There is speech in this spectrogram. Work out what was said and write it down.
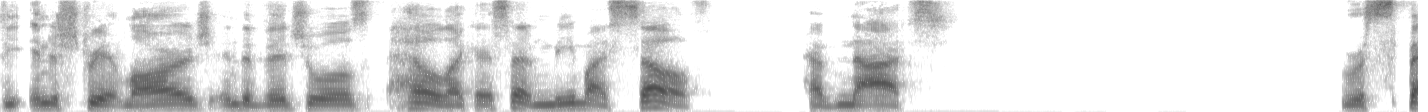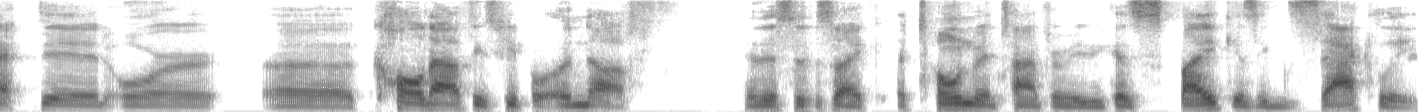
the industry at large individuals. Hell like i said me myself have not respected or uh, called out these people enough. And this is like atonement time for me because spike is exactly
